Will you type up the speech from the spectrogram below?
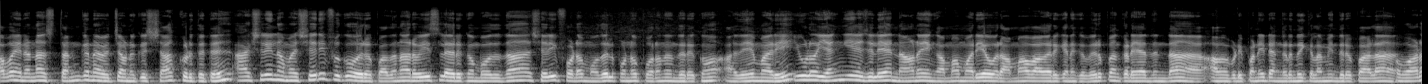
அவன் என்னன்னா ஸ்டன்கனை வச்சு அவனுக்கு ஷாக் கொடுத்துட்டு ஆக்சுவலி நம்ம ஷெரீஃபுக்கு ஒரு பதினாறு வயசில் இருக்கும்போது தான் ஷெரீஃபோட முதல் பொண்ணு பிறந்திருக்கும் அதே மாதிரி இவ்வளோ யங் ஏஜ்லேயே நானும் எங்கள் அம்மா மாதிரியே ஒரு அம்மாவாக இருக்கு எனக்கு விருப்பம் கிடையாதுன்னு தான் அவன் இப்படி பண்ணிட்டு அங்கேருந்து கிளம்பி இருந்திருப்பாளா வட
